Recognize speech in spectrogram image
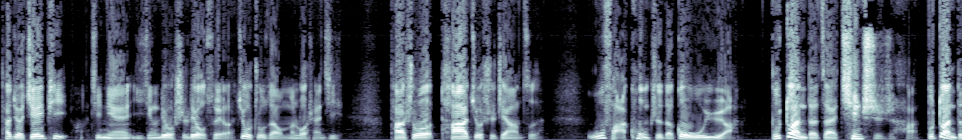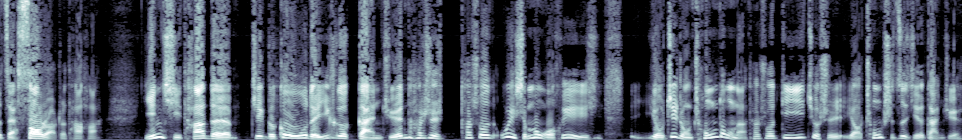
他叫 JP 啊，今年已经六十六岁了，就住在我们洛杉矶。他说他就是这样子，无法控制的购物欲啊，不断的在侵蚀着他，不断的在骚扰着他哈，引起他的这个购物的一个感觉。他是他说为什么我会有这种冲动呢？他说第一就是要充实自己的感觉，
